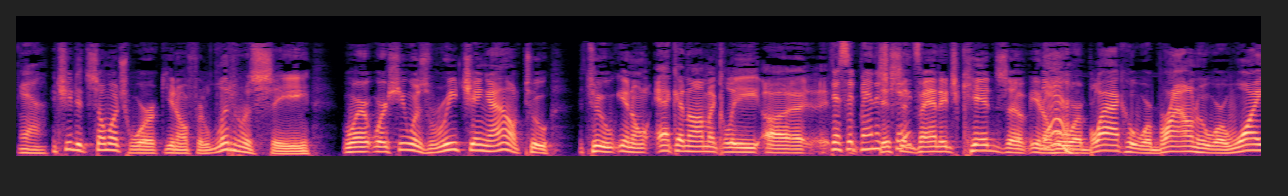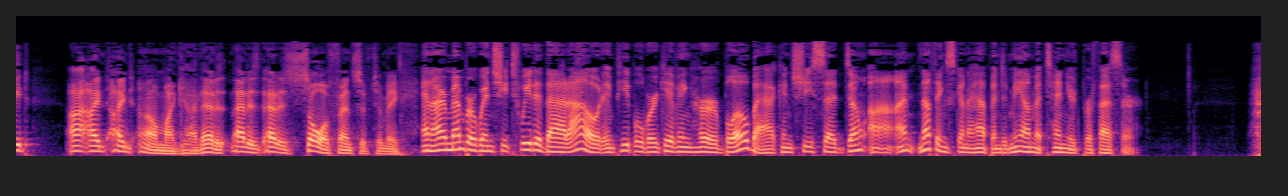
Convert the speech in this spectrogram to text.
Yeah. And she did so much work, you know, for literacy, where where she was reaching out to to you know economically uh, Disadvantaged kids? disadvantaged kids, of you know Yeah. who were black, who were brown, who were white. I, I, I, oh my God, that is that is that is so offensive to me. And I remember when she tweeted that out, and people were giving her blowback, and she said, "Don't, uh, I'm nothing's going to happen to me. I'm a tenured professor."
